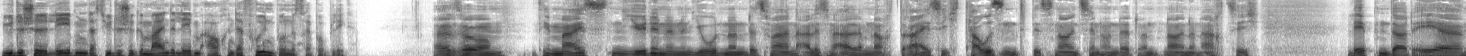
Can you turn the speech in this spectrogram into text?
jüdische Leben, das jüdische Gemeindeleben auch in der frühen Bundesrepublik? Also die meisten Jüdinnen und Juden, und das waren alles in allem noch 30.000 bis 1989, lebten dort eher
